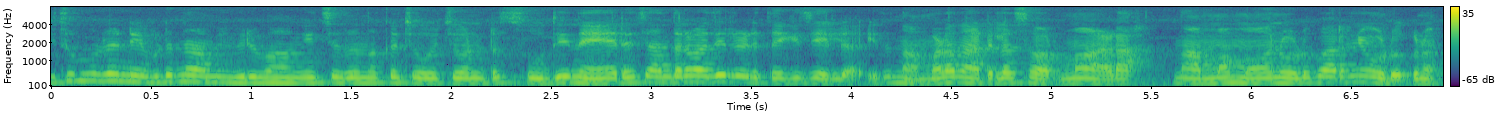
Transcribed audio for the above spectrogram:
ഇത് മുഴുവൻ എവിടുന്നാണ് ഇവർ വാങ്ങിച്ചതെന്നൊക്കെ ചോദിച്ചുകൊണ്ട് സുതി നേരെ ചന്ദ്രമതിയുടെ അടുത്തേക്ക് ചെല്ലുക. ഇത് നമ്മുടെ നാട്ടിലെ സ്വർണമാടാ. നമ്മ മോനോട് പറഞ്ഞു കൊടുക്കണം.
